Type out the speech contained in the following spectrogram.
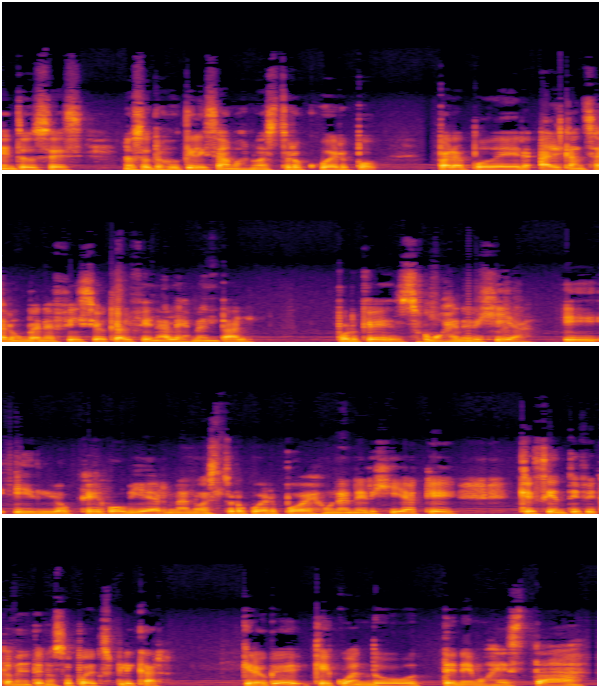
Entonces, nosotros utilizamos nuestro cuerpo para poder alcanzar un beneficio que al final es mental, porque somos energía y, lo que gobierna nuestro cuerpo es una energía que, científicamente no se puede explicar. Creo que cuando tenemos esta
